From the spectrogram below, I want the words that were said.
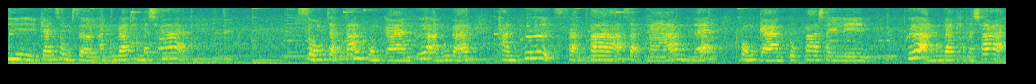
4. การส่งเสริมอนุรักษ์ธรรมชาติทรงจัดตั้งโครงการเพื่ออนุรักษ์พันธุ์พืช สัตว์ป่า สัตว์น้ำ และโครงการปลูกป่าชายเลน เพื่ออนุรักษ์ธรรมชาติ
